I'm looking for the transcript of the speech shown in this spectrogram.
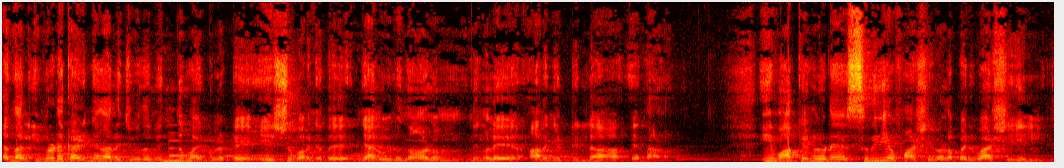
എന്നാൽ ഇവരുടെ കഴിഞ്ഞകാല ജീവിതം എന്തുമായിക്കൊള്ളട്ടെ യേശു പറഞ്ഞത് ഞാൻ ഒരു നാളും നിങ്ങളെ അറിഞ്ഞിട്ടില്ല എന്നാണ്. ഈ വാക്യങ്ങളുടെ സിറിയ ഭാഷയിലുള്ള പരിഭാഷയിൽ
